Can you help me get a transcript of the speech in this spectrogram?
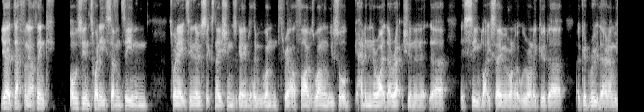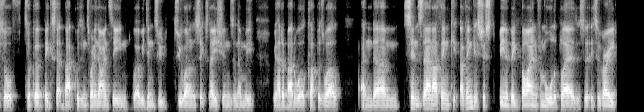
Yeah, definitely. I think obviously in 2017 and 2018, those Six Nations games, I think we won three out of five as well, and we were sort of heading in the right direction. And it uh, it seemed like you say we were on a, we were on a good uh, a good route there, and then we sort of took a big step backwards in 2019, where we didn't do too well in the Six Nations, and then we we had a bad World Cup as well. And um, since then, I think I think it's just been a big buy-in from all the players. It's a, it's a very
